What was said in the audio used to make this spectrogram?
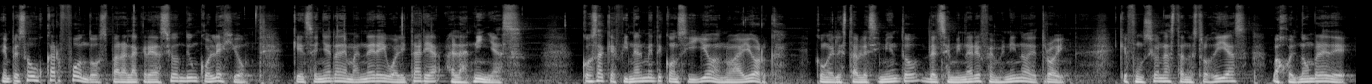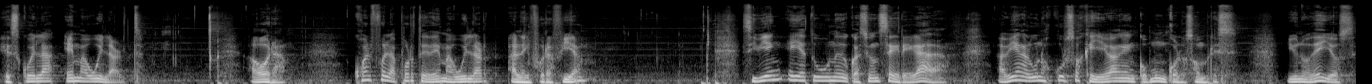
empezó a buscar fondos para la creación de un colegio que enseñara de manera igualitaria a las niñas, cosa que finalmente consiguió en Nueva York con el establecimiento del Seminario Femenino de Detroit, que funciona hasta nuestros días bajo el nombre de Escuela Emma Willard. Ahora, ¿cuál fue el aporte de Emma Willard a la infografía? Si bien ella tuvo una educación segregada, habían algunos cursos que llevaban en común con los hombres, y uno de ellos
